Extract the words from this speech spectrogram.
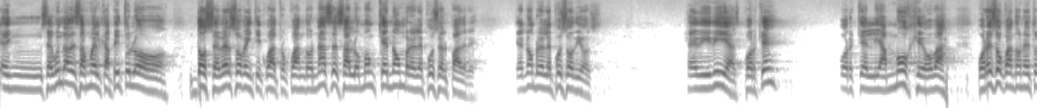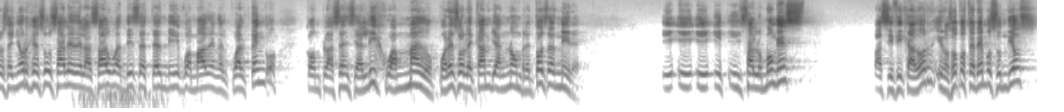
en, segunda de Samuel, capítulo 12, verso 24, cuando nace Salomón, ¿qué nombre le puso el padre? ¿Qué nombre le puso Dios? Jedidías. ¿Por qué? Porque le amó Jehová. Por eso cuando nuestro Señor Jesús sale de las aguas, dice, este es mi hijo amado en el cual tengo complacencia. El hijo amado, por eso le cambian nombre. Entonces, mire, y Salomón es pacificador y nosotros tenemos un Dios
